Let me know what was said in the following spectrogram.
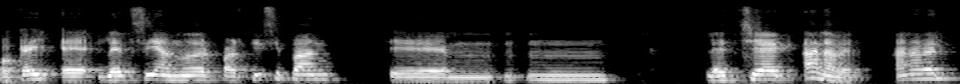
Okay, eh, let's see another participant. Um, mm, mm, let's check Annabelle. Annabelle,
